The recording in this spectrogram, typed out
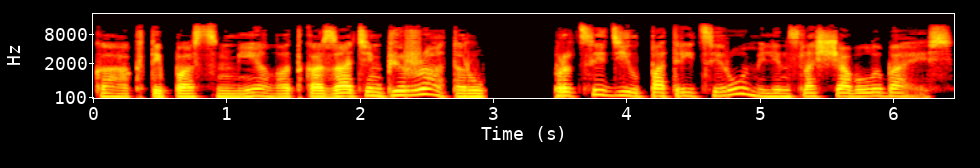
«Как ты посмела отказать императору?» процедил Патриций Ромелин, слащаво улыбаясь.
